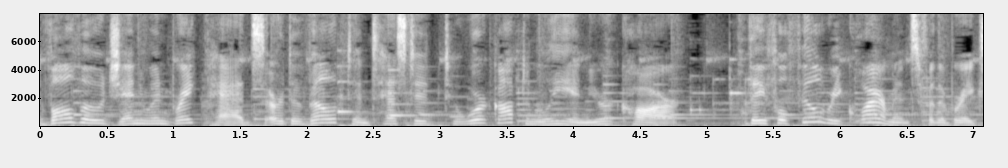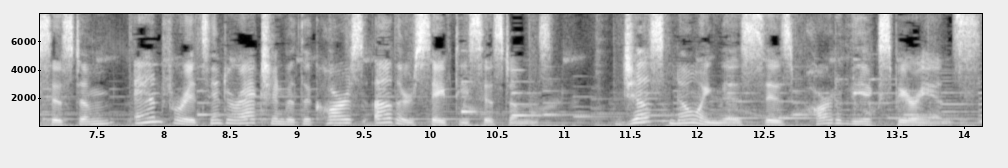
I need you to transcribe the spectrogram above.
Volvo genuine brake pads are developed and tested to work optimally in your car. They fulfill requirements for the brake system and for its interaction with the car's other safety systems. Just knowing this is part of the experience.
